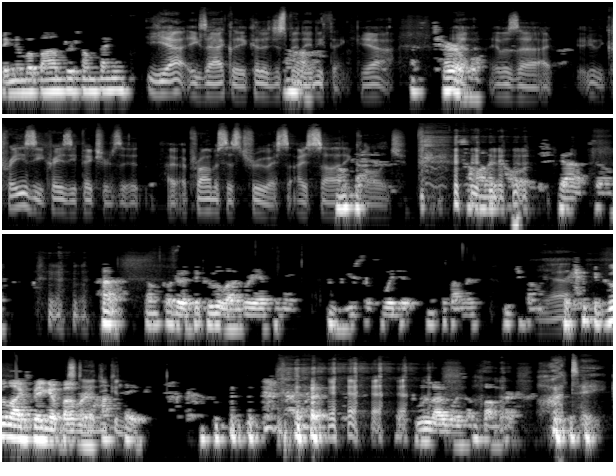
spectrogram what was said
thingamabombs or something. Yeah, exactly. It could have just been Oh. anything. Yeah. That's terrible. Yeah, it was uh, crazy, crazy pictures. It, I, I promise it's true. I saw it in college. Saw it in college. Yeah, so huh, don't go to the gulag where you have to make useless widgets. It's a bummer. Bummer. Yeah. The, gulag's being a bummer. Instead, Hot can- take. Gulag was a bummer. hot take,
